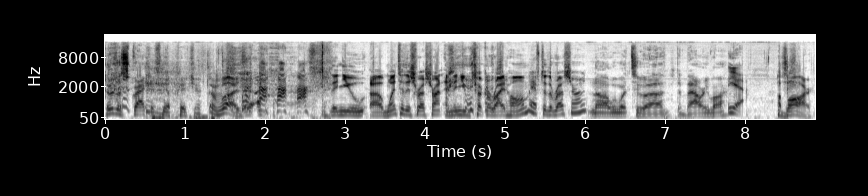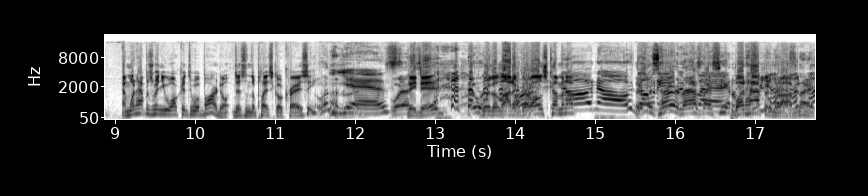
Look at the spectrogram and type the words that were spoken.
It was a scratch and sniff picture. it was. then you uh, went to this restaurant, and then you took a ride home after the restaurant. No, we went to uh, the Bowery Bar. yeah. A bar. And what happens when you walk into a bar? Don't, doesn't the place go crazy? Well, really. Yes. Well, They did. With a lot of girls coming up. No, no, It don't was her even last night. She had a What happened, reunion Robin? night.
